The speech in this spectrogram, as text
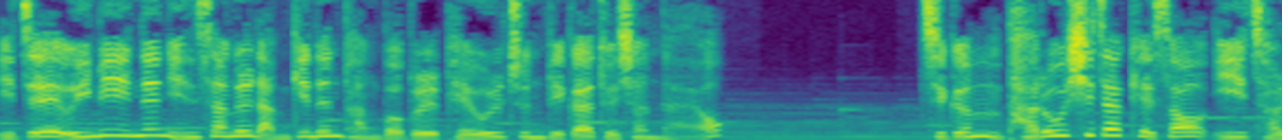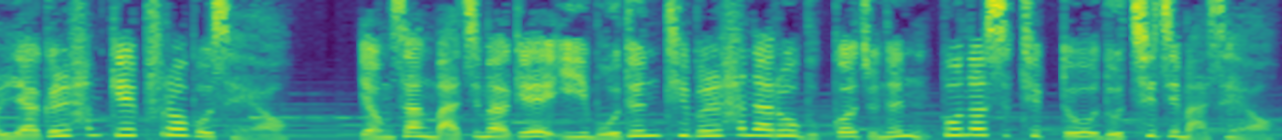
이제 의미 있는 인상을 남기는 방법을 배울 준비가 되셨나요? 지금 바로 시작해서 이 전략을 함께 풀어보세요. 영상 마지막에 이 모든 팁을 하나로 묶어주는 보너스 팁도 놓치지 마세요.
